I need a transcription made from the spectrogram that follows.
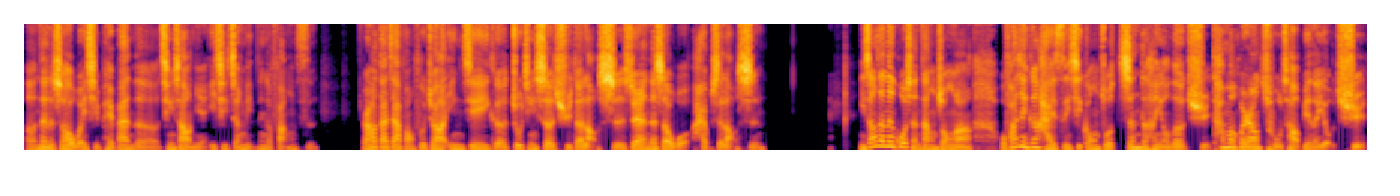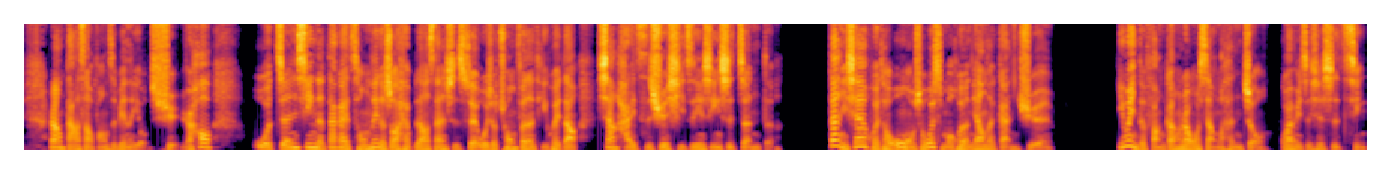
呃那个时候我一起陪伴的青少年一起整理那个房子，然后大家仿佛就要迎接一个住进社区的老师，虽然那时候我还不是老师。你知道，在那个过程当中啊，我发现跟孩子一起工作真的很有乐趣。他们会让除草变得有趣，让打扫房子变得有趣。然后，我真心的，大概从那个时候还不到三十岁，我就充分的体会到向孩子学习这件事情是真的。但你现在回头问我说，为什么会有那样的感觉？因为你的访纲让我想了很久关于这些事情。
